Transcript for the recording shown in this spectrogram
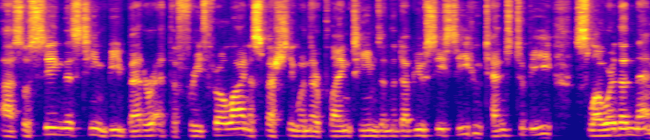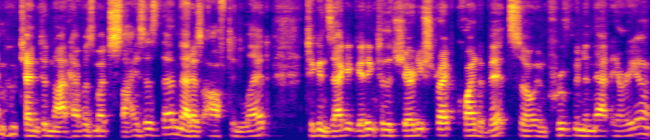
Uh, so seeing this team be better at the free throw line, especially when they're playing teams in the WCC who tend to be slower than them, who tend to not have as much size as them, that has often led to Gonzaga getting to the charity stripe quite a bit. So improvement in that area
